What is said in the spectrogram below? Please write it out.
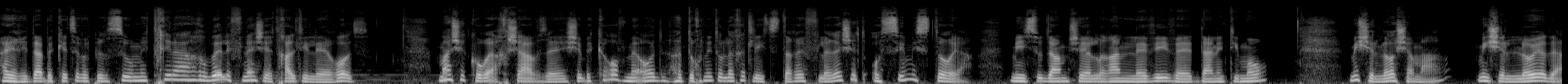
הירידה בקצב הפרסום התחילה הרבה לפני שהתחלתי לארוז. מה שקורה עכשיו זה שבקרוב מאוד התוכנית הולכת להצטרף לרשת עושים היסטוריה מיסודם של רן לוי ודני תימור. מי שלא שמע, מי שלא ידע,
